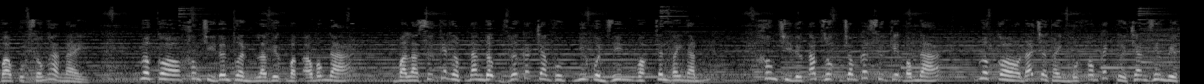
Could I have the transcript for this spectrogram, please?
vào cuộc sống hàng ngày. Blockcore không chỉ đơn thuần là việc mặc áo bóng đá, mà là sự kết hợp năng động giữa các trang phục như quần jean hoặc chân váy ngắn. Không chỉ được áp dụng trong các sự kiện bóng đá, blockcore đã trở thành một phong cách thời trang riêng biệt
